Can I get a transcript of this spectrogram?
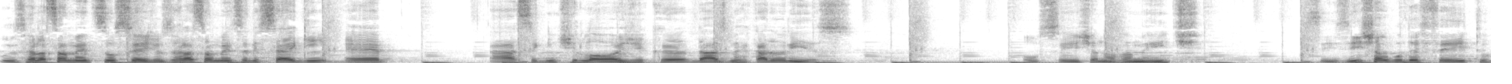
Os relacionamentos, ou seja, os relacionamentos eles seguem é, a seguinte lógica das mercadorias. Ou seja, novamente, se existe algum defeito,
